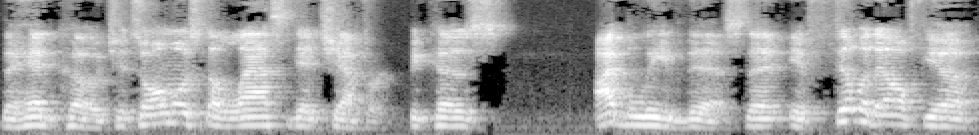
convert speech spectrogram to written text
the head coach, it's almost a last ditch effort because I believe this that if Philadelphia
